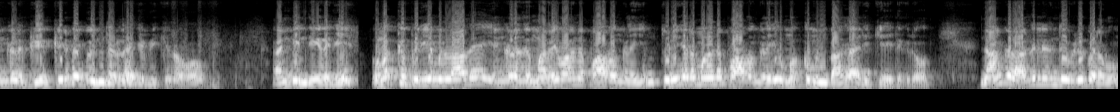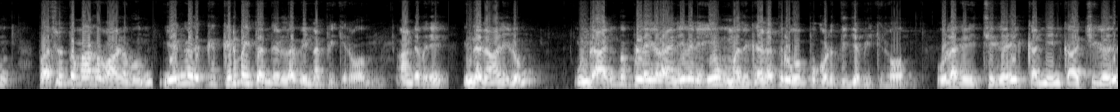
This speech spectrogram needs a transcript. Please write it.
எங்களுக்கு கிருபை புரிந்துள்ள ஜபிக்கிறோம். அன்பின் தேவனே உமக்கு பிரியமில்லாத எங்களது மறைவான பாவங்களையும் துணிகரமான பாவங்களையும் உமக்கு முன்பாக அறிக்கையிடுகிறோம். நாங்கள் அதிலிருந்து விடுபடவும் பசுத்தமாக வாழவும் எங்களுக்கு கிருபை தந்தள்ள விண்ணப்பிக்கிறோம். ஆண்டவரே இந்த நாளிலும் உங்க அன்பு பிள்ளைகள் அனைவரையும் உமது கரத்தில் ஒப்பு கொடுத்து ஜெபிக்கிறோம். உலக இச்சைகள் கண்ணின் காட்சிகள்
